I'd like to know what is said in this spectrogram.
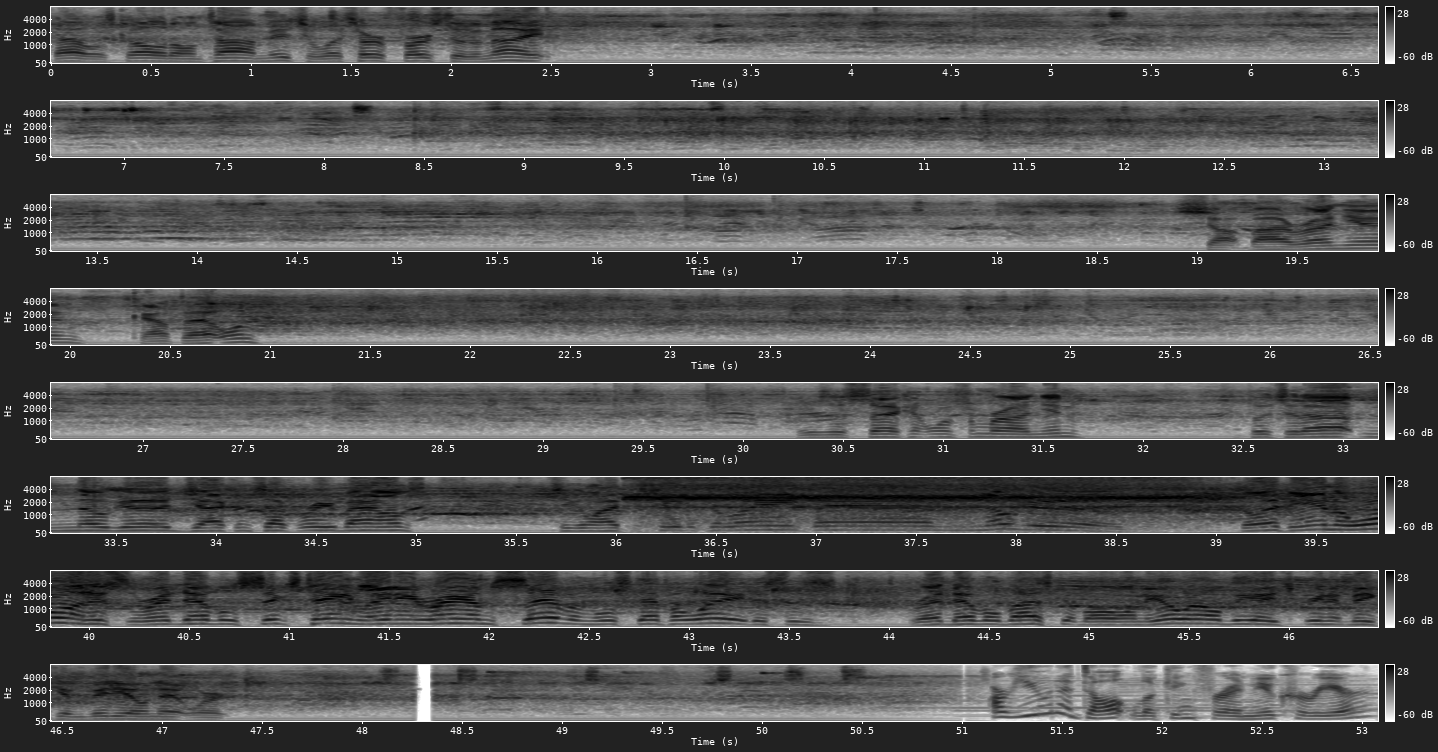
Foul was called on Tom Mitchell. That's her first of the night. Shot by Runyon. Count that one. Here's a second one from Runyon. Puts it up, no good. Jack and Suck rebounds. She's gonna have to shoot it to length and no good. So at the end of one, it's the Red Devils 16, Lady Rams 7. We'll step away. This is Red Devil basketball on the OLBH Greenup Beacon Video Network. Are you an adult looking for a new career?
